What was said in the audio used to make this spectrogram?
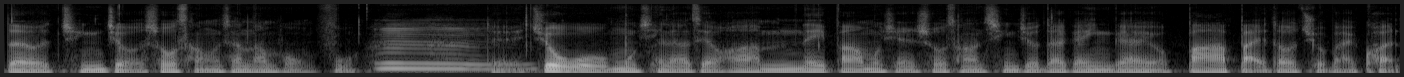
的琴酒收藏相当丰富，嗯，对，就我目前了解的话，他们内坝目前收藏琴酒大概应该有八百到九百款，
